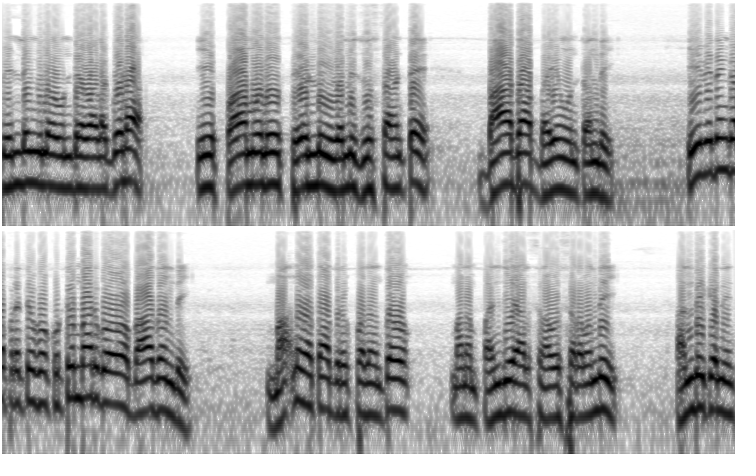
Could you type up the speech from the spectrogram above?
బిల్డింగ్లో ఉండే వాళ్ళకు కూడా ఈ పాములు తేళ్ళు ఇవన్నీ చూస్తా ఉంటే బాధ భయం ఉంటుంది. ఈ విధంగా ప్రతి ఒక్క కుటుంబానికి ఒక బాధ ఉంది. మానవతా దృక్పథంతో మనం పనిచేయాల్సిన అవసరం ఉంది. అందుకే నేను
